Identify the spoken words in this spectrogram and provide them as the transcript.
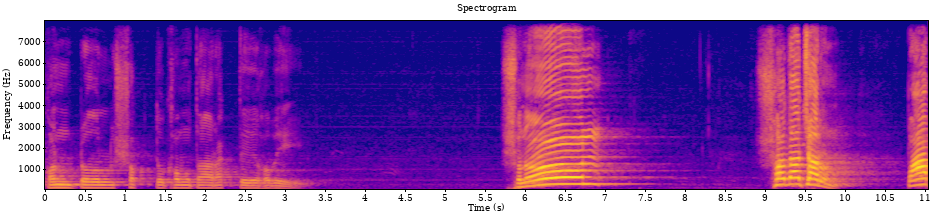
কন্ট্রোল, শক্ত ক্ষমতা রাখতে হবে। শুনুন, সদাচারণ। পাপ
